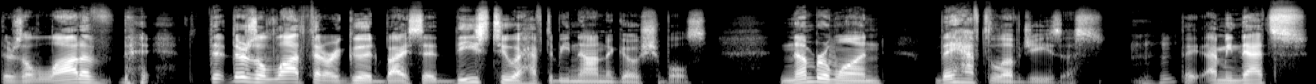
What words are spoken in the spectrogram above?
there's a lot of th- there's a lot that are good but i said these two have to be non-negotiables number one they have to love jesus Mhm. they, I mean, that's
